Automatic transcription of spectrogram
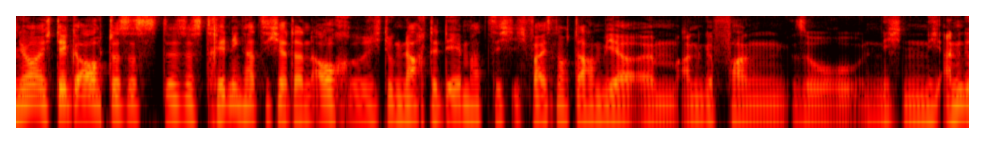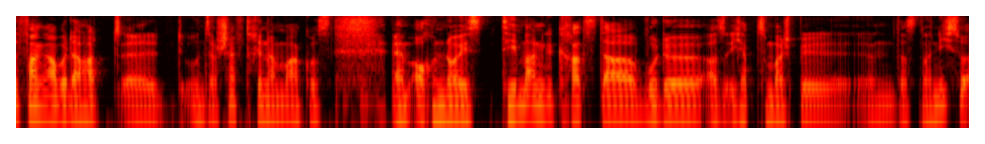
Ja, ich denke auch, dass es, das Training hat sich ja dann auch Richtung nach der DM hat sich, ich weiß noch, da haben wir ähm, angefangen, so, nicht, nicht angefangen, aber da hat äh, unser Cheftrainer Markus ähm, auch ein neues Thema angekratzt. Da wurde, also ich habe zum Beispiel ähm, das noch nicht so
